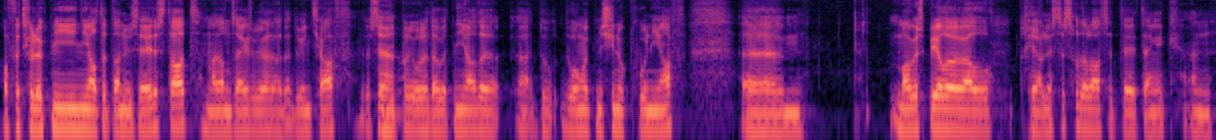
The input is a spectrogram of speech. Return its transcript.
of het geluk niet, niet altijd aan uw zijde staat. Maar dan zeggen ze weer dat dat dwingt je af. Dus Ja. in die periode dat we het niet hadden, dwongen we het misschien ook gewoon niet af. Ehm, maar we spelen wel realistischer de laatste tijd, denk ik. En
